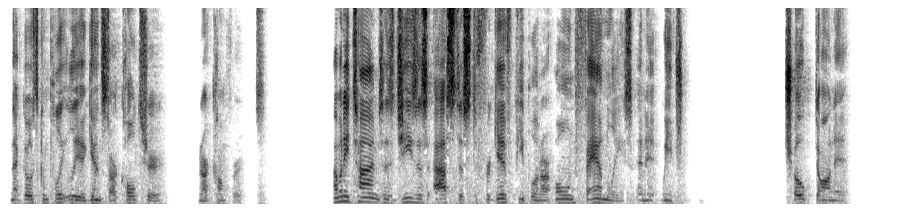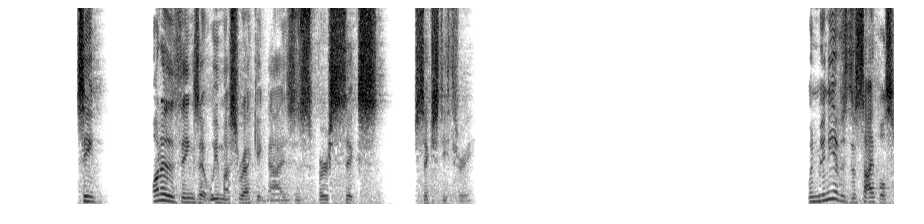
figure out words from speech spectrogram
And that goes completely against our culture and our comforts. How many times has Jesus asked us to forgive people in our own families and it, we've choked on it? See, one of the things that we must recognize is verse 6, 63. When many of his disciples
